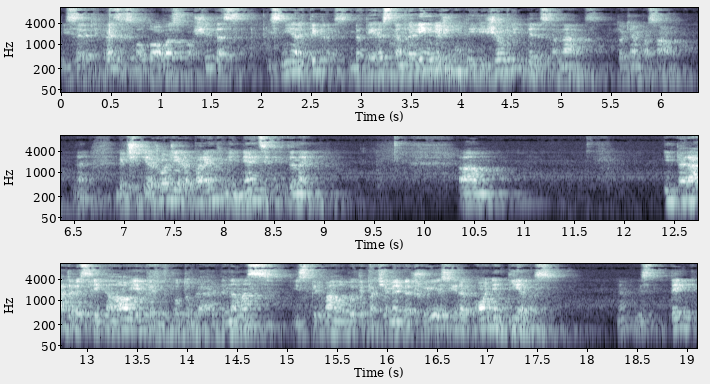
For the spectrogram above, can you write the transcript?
Jis yra tikrasis valdovas, o šitas, jis nėra tikras. Bet tai yra skandalinga žinia, tai yra žiauriai didelis skandalas tokiam pasauliu. Ne? Bet šitie žodžiai yra parenkimi neatsitiktinai. Um, imperatorius reikalauja, kad jis būtų garbinamas, jis privalo būti pačiame viršuje, jis yra ko ne Dievas. Ne? Jis taip,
